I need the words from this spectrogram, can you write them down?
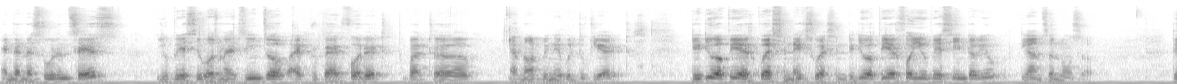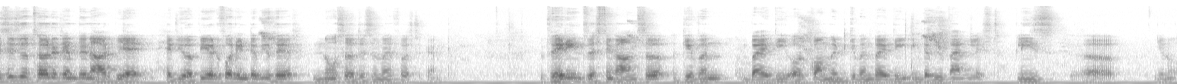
And then the student says upsc was my dream job. I prepared for it but uh, i've not been able to clear it. Did you appear? Question next question. Did you appear for upsc interview? The answer no sir. This is your third attempt in rbi have you appeared for interview here? No sir. This is my first attempt very interesting answer given by the or comment given by the interview panelist. Please uh, you know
